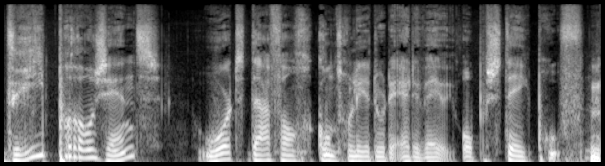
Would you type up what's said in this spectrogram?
3% wordt daarvan gecontroleerd door de RDW op steekproef. Hm.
